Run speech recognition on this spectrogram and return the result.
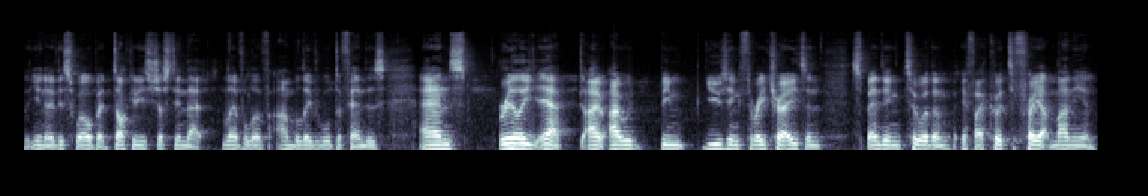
you know this well, but Docherty's just in that level of unbelievable defenders and really yeah I, I would be using three trades and spending two of them if I could to free up money and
